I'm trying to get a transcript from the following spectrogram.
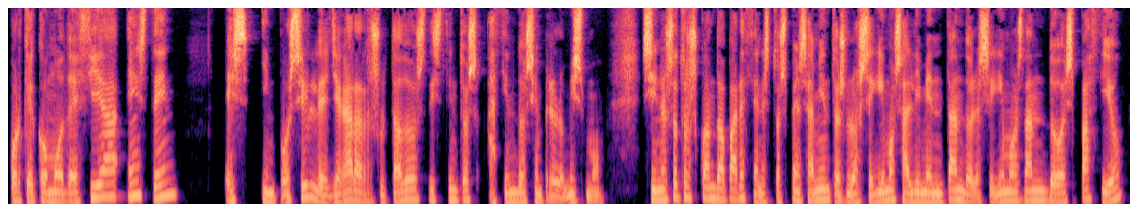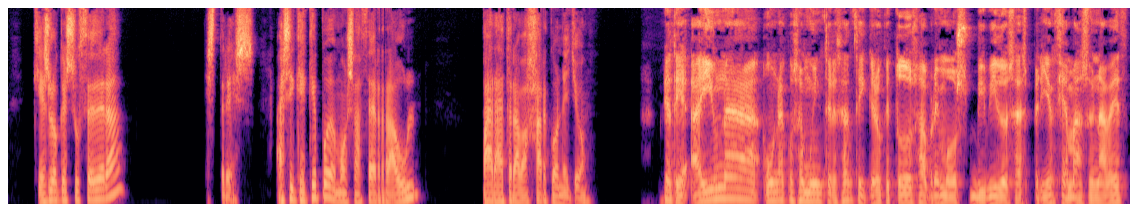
porque como decía Einstein, es imposible llegar a resultados distintos haciendo siempre lo mismo. Si nosotros cuando aparecen estos pensamientos los seguimos alimentando, les seguimos dando espacio, ¿qué es lo que sucederá? Estrés. Así que, ¿qué podemos hacer, Raúl, para trabajar con ello? Fíjate, hay una, una cosa muy interesante y creo que todos habremos vivido esa experiencia más de una vez,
